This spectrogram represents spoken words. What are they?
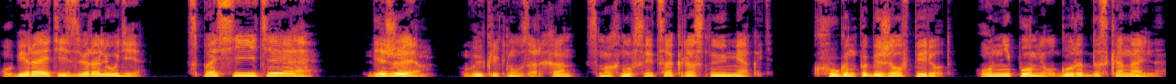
«Убирайтесь, зверолюди! Спасите! Бежим!» – выкрикнул Зархан, смахнув с лица красную мякоть. Кхуган побежал вперед. Он не помнил город досконально,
